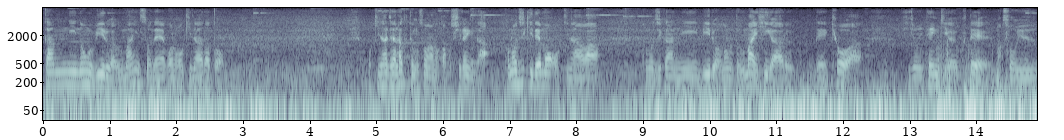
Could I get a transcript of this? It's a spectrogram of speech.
感に飲むビールがうまいんですよねこの沖縄だと。沖縄じゃなくてもそうなのかもしれんがこの時期でも沖縄はこの時間にビールを飲むとうまい日がある。で今日は非常に天気が良くて、まあ、そういう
